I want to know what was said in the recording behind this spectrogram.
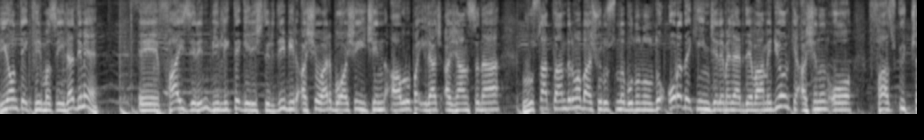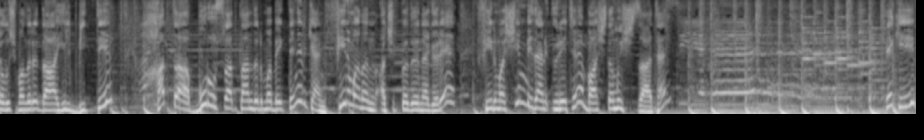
BioNTech firmasıyla değil mi? E, Pfizer'in birlikte geliştirdiği bir aşı var. Bu aşı için Avrupa İlaç Ajansı'na ruhsatlandırma başvurusunda bulunuldu. Oradaki incelemeler devam ediyor ki aşının o faz 3 çalışmaları dahil bitti. Hatta bu ruhsatlandırma beklenirken firmanın açıkladığına göre firma şimdiden üretime başlamış zaten. Peki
